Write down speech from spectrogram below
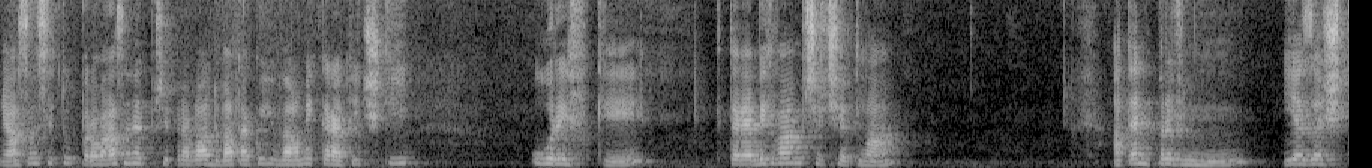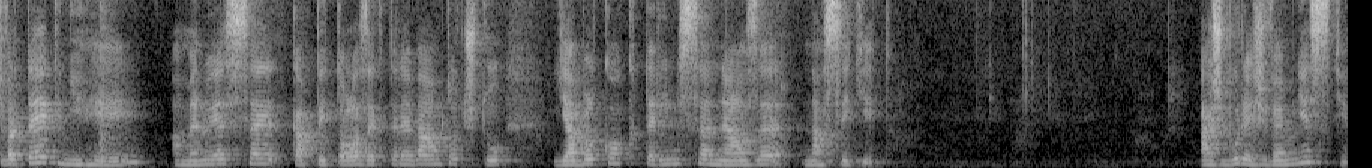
Já jsem si tu pro vás hned připravila dva takový velmi kratičký úryvky, které bych vám přečetla. A ten první je ze čtvrté knihy a jmenuje se kapitola, ze které vám to čtu, Jablko, kterým se nelze nasytit. Až budeš ve městě,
